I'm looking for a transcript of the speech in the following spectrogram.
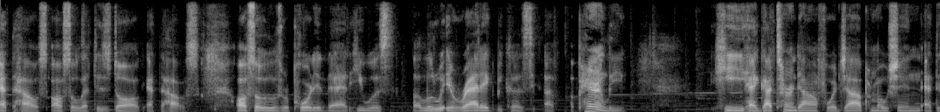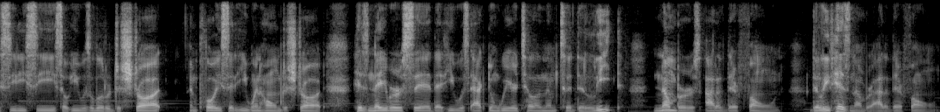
at the house, also left his dog at the house. Also, it was reported that he was a little erratic because uh, apparently he had got turned down for a job promotion at the CDC, so he was a little distraught employee said he went home distraught. His neighbors said that he was acting weird, telling them to delete numbers out of their phone, delete his number out of their phone,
